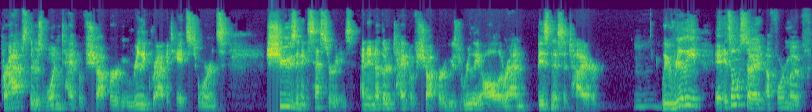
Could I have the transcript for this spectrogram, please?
Perhaps there's one type of shopper who really gravitates towards shoes and accessories, and another type of shopper who's really all around business attire. Mm-hmm. We really, it's almost a, a form of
